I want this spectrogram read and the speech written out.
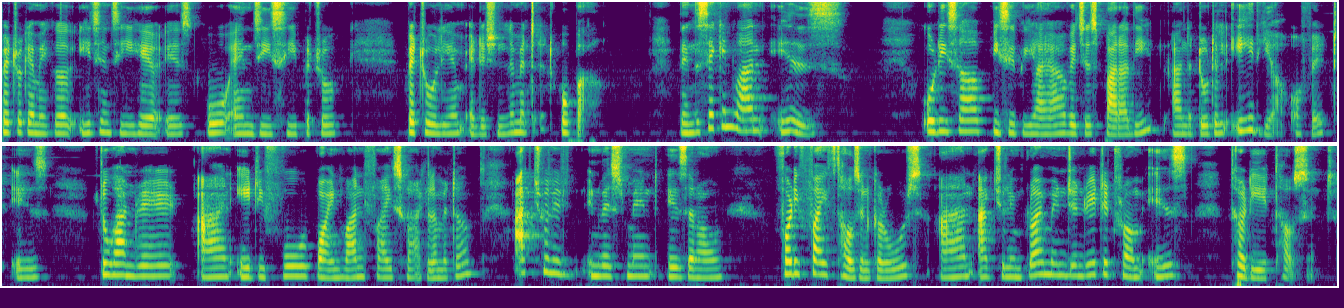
petrochemical agency here is ONGC Petro- Petroleum Addition Limited OPAL then the second one is Odisha PCPIR which is Paradeep and the total area of it is 284.15 square kilometer. Actual investment is around 45,000 crores and actual employment generated from is 38,000.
